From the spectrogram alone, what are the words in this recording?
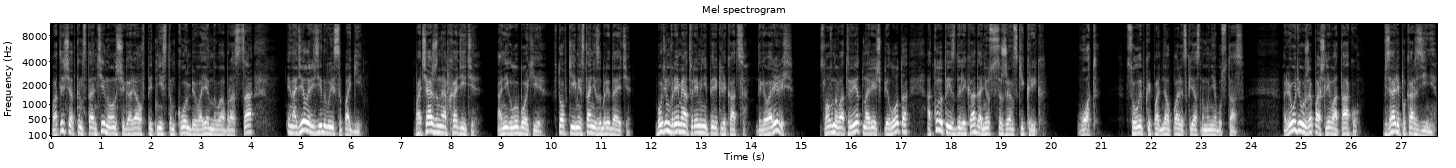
В отличие от Константина, он щеголял в пятнистом комбе военного образца и надел резиновые сапоги. «Почаженные обходите. Они глубокие. В топкие места не забредайте. Будем время от времени перекликаться. Договорились?» Словно в ответ на речь пилота откуда-то издалека донесся женский крик. «Вот!» — с улыбкой поднял палец к ясному небу Стас. «Люди уже пошли в атаку. Взяли по корзине.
